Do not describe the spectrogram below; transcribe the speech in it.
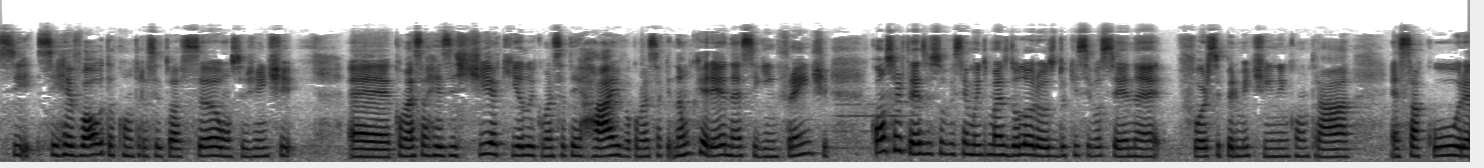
se, se revolta contra a situação, se a gente é, começa a resistir aquilo e começa a ter raiva, começa a não querer né, seguir em frente, com certeza isso vai ser muito mais doloroso do que se você né, for se permitindo encontrar essa cura,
